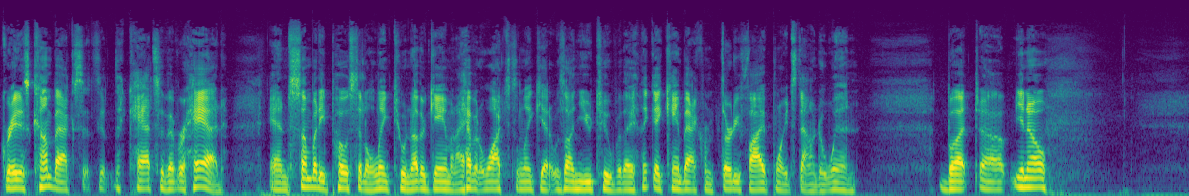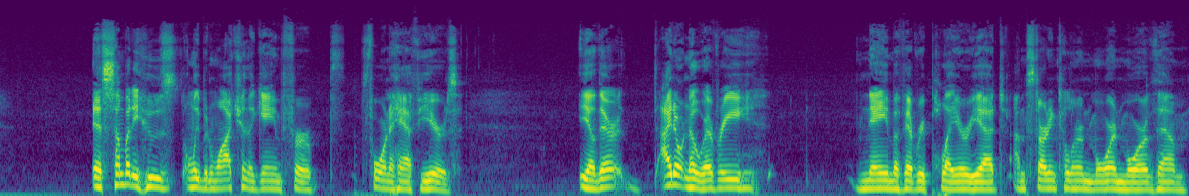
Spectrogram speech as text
greatest comebacks that the Cats have ever had?" And somebody posted a link to another game, and I haven't watched the link yet. It was on YouTube where they I think they came back from 35 points down to win. But uh, you know, as somebody who's only been watching the game for four and a half years. You know, there I don't know every name of every player yet. I'm starting to learn more and more of them.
